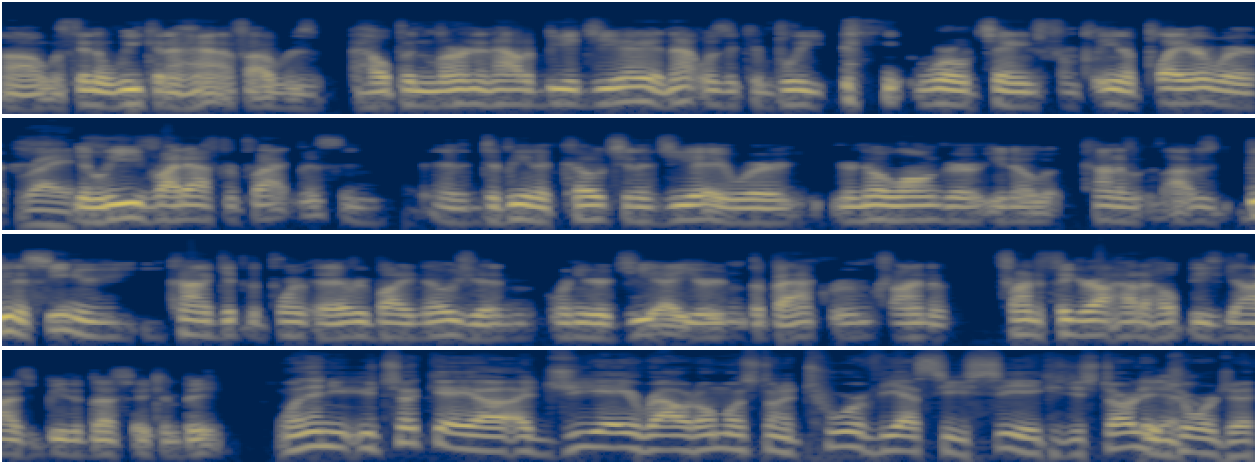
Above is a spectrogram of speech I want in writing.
uh, within a week and a half, I was helping learning how to be a GA, and that was a complete world change from being a player where right. you leave right after practice and, and to being a coach and a GA where you're no longer, you know, kind of. I was being a senior, you, you kind of get to the point that everybody knows you, and when you're a GA, you're in the back room trying to trying to figure out how to help these guys be the best they can be. Well, then you, you took a, uh, a GA route almost on a tour of the SEC because you started yeah. at Georgia,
